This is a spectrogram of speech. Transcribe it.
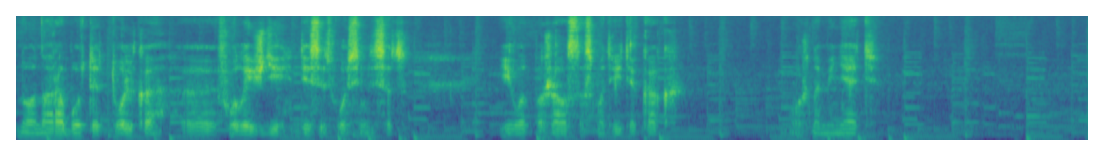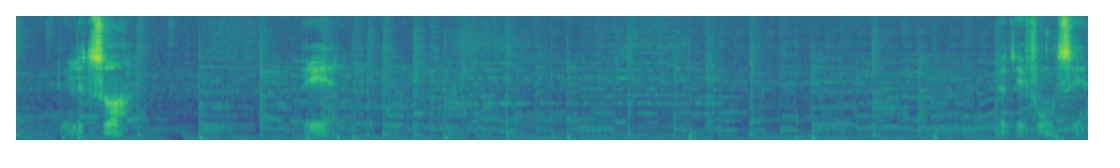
но она работает только э, Full HD 1080. И вот, пожалуйста, смотрите, как можно менять кольцо, три, этой функции.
